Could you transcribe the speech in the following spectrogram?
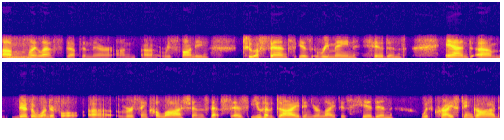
Um, mm. My last step in there on uh, responding to offense is remain hidden. And um, there's a wonderful uh, verse in Colossians that says, "You have died, and your life is hidden with Christ in God."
